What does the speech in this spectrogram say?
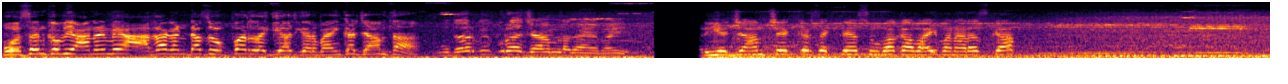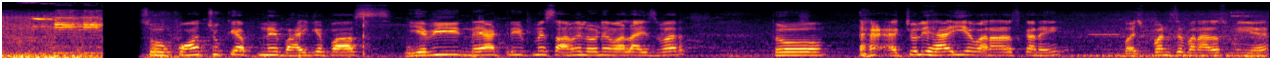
पोषण को भी आने में आधा घंटा से ऊपर लगी आज घर का जाम था? उधर भी पूरा जाम लगा है भाई। और ये जाम चेक कर सकते हैं सुबह का भाई बनारस का। सो so, पहुँच चुके अपने भाई के पास। ये भी नया ट्रिप में शामिल होने वाला है इस बार। तो एक्चुअली है ये बनारस का नहीं। बचपन से बनारस में ही है।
